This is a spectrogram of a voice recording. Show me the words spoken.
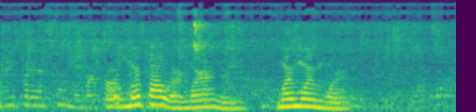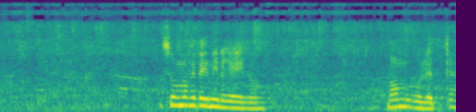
Pare-parehas lang eh. More Oh, more power, more ano. More, more, more. Mo makita yung nilagay ko? Baka magulat ka.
